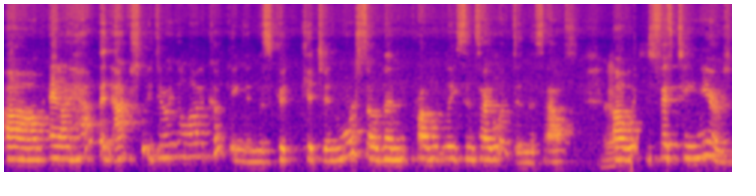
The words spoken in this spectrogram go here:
Um, and I have been actually doing a lot of cooking in this kitchen, more so than probably since I lived in this house, yeah. uh, which is 15 years.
